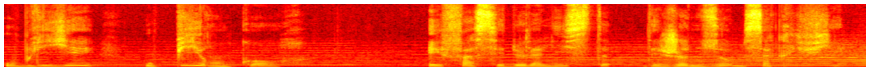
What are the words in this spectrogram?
oubliés ou pire encore, effacé de la liste des jeunes hommes sacrifiés.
